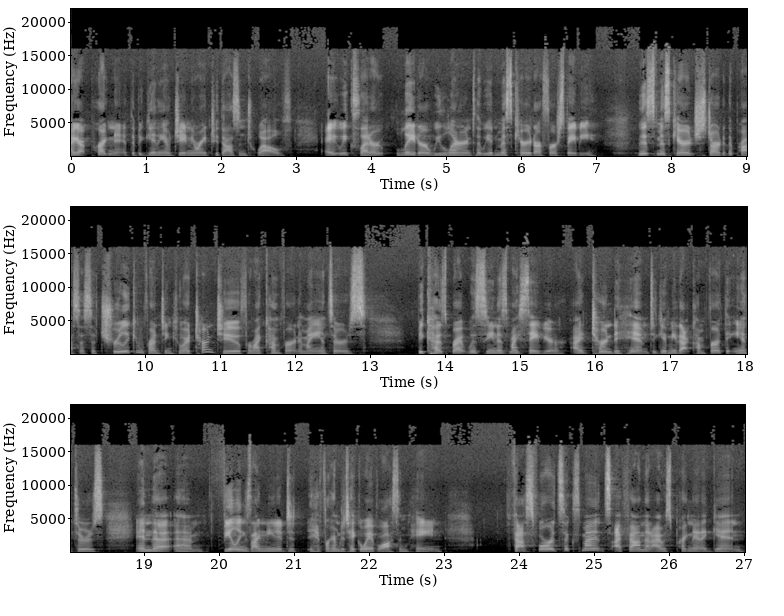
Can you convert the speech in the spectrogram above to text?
I got pregnant at the beginning of January 2012. Eight weeks later, later, we learned that we had miscarried our first baby. This miscarriage started the process of truly confronting who I turned to for my comfort and my answers. Because Brett was seen as my savior, I turned to him to give me that comfort, the answers, and the um, feelings I needed to, for him to take away of loss and pain. Fast forward six months, I found that I was pregnant again.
